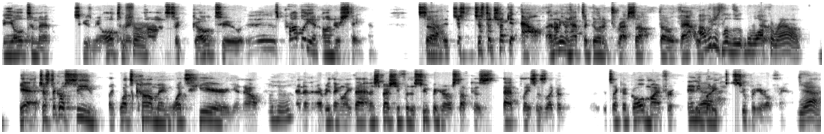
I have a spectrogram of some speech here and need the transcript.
the ultimate, excuse me, ultimate sure. cons to go to is probably an understatement. So Yeah. it just just to check it out. I don't even have to go to dress up, though. That would, I would just love to, walk around. yeah, just to go see like what's coming, what's here, you know, hmm and then everything like that, and especially for the superhero stuff because that place is like a it's like a gold mine for anybody Yeah. superhero fan. Yeah,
